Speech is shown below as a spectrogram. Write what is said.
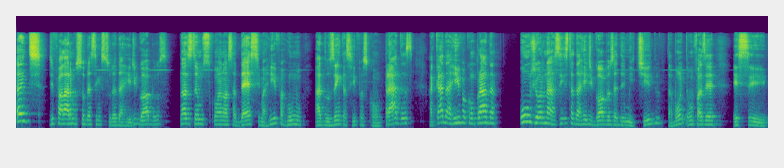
Antes de falarmos sobre a censura da Rede Goblins, nós estamos com a nossa décima rifa, rumo a 200 rifas compradas. A cada rifa comprada, um jornalista da Rede Goblins é demitido, tá bom? Então vamos fazer esse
